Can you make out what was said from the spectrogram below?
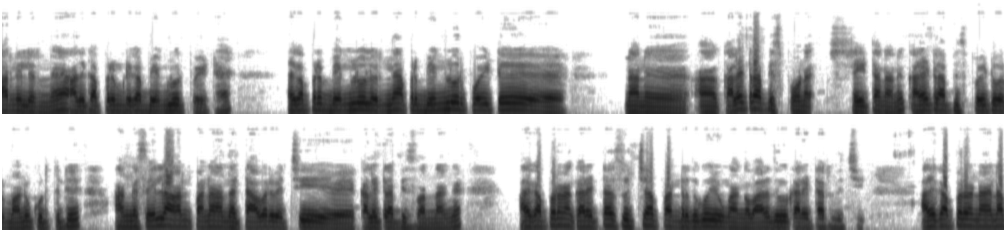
ஆர்னியில் இருந்தேன். அதுக்கப்புறமேட்டுக்கா பெங்களூர் போயிட்டேன். அதுக்கப்புறம் பெங்களூர் இருந்தேன். அப்புறம் பெங்களூர் போயிட்டு நான் கலெக்டர் ஆஃபீஸ் போனேன். ஸ்ட்ரைட்டாக நான் கலெக்டர் ஆஃபீஸ் போயிட்டு ஒரு மனு கொடுத்துட்டு அங்கே செல்லை ஆன் பண்ண அந்த டவர் வச்சு கலெக்டர் ஆஃபீஸ் வந்தாங்க. அதுக்கப்புறம் நான் கரெக்டாக சுவிட்ச் ஆஃப் பண்ணுறதுக்கும் இவங்க அங்கே வரதுக்கும் கரெக்டாக இருந்துச்சு. அதுக்கப்புறம் நான் என்ன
